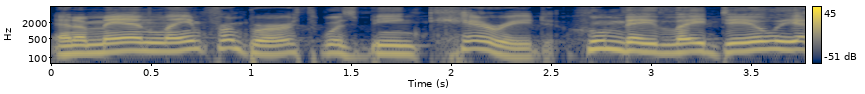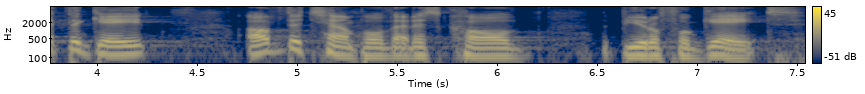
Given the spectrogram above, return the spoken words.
And a man lame from birth was being carried, whom they laid daily at the gate of the temple that is called the Beautiful Gate,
